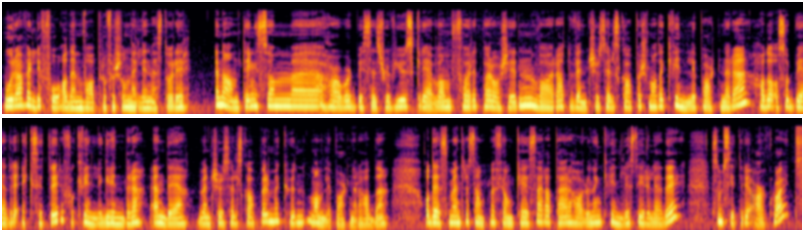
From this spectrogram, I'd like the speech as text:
hvorav veldig få av dem var profesjonelle investorer. En annen ting som eh, Harvard Business Review skrev om for et par år siden, var at ventureselskaper som hadde kvinnelige partnere, hadde også bedre exiter for kvinnelige gründere enn det ventureselskaper med kun mannlige partnere hadde. Og det som er interessant med Fjong-case, er at der har hun en kvinnelig styreleder som sitter i Arkwright,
